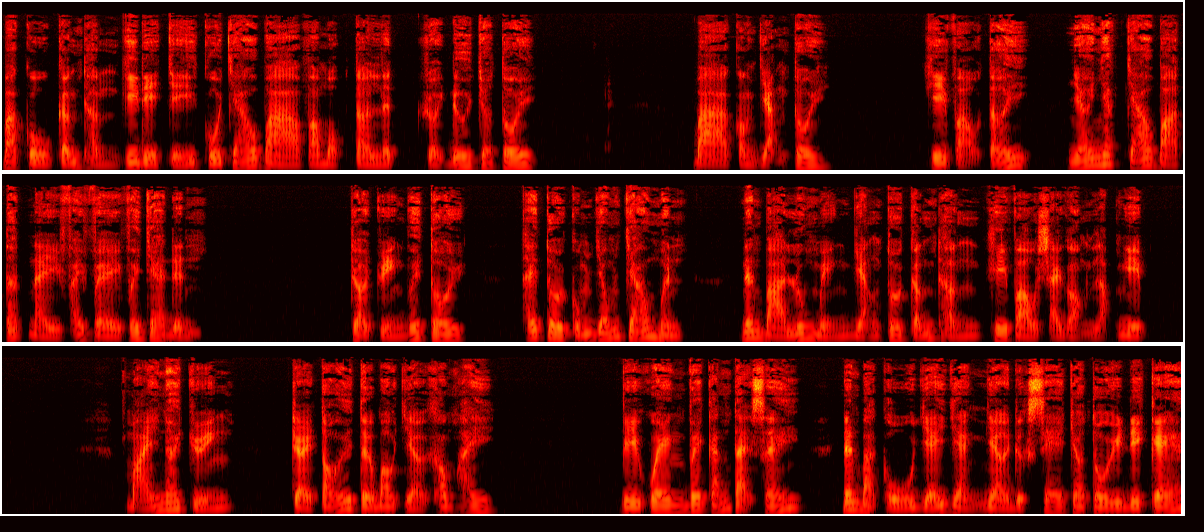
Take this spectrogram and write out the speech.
Bà cụ cẩn thận ghi địa chỉ của cháu bà vào một tờ lịch rồi đưa cho tôi. Bà còn dặn tôi, khi vào tới, nhớ nhắc cháu bà Tết này phải về với gia đình. Trò chuyện với tôi, thấy tôi cũng giống cháu mình, nên bà luôn miệng dặn tôi cẩn thận khi vào Sài Gòn lập nghiệp. Mãi nói chuyện, trời tối từ bao giờ không hay. Vì quen với cánh tài xế, nên bà cụ dễ dàng nhờ được xe cho tôi đi ké.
